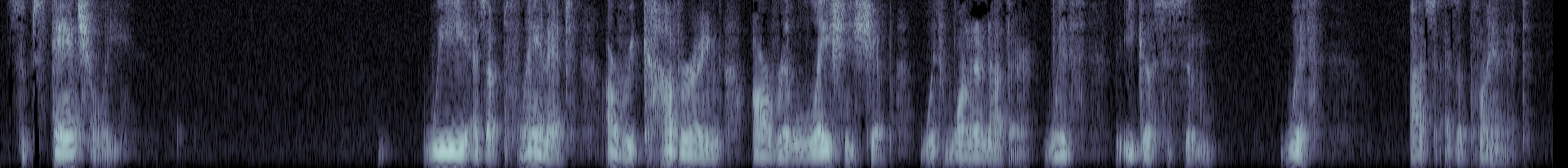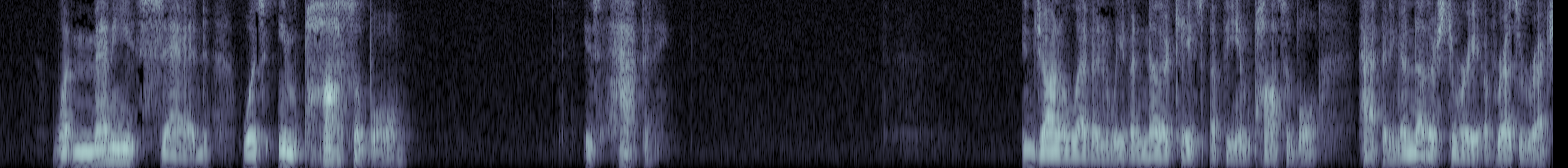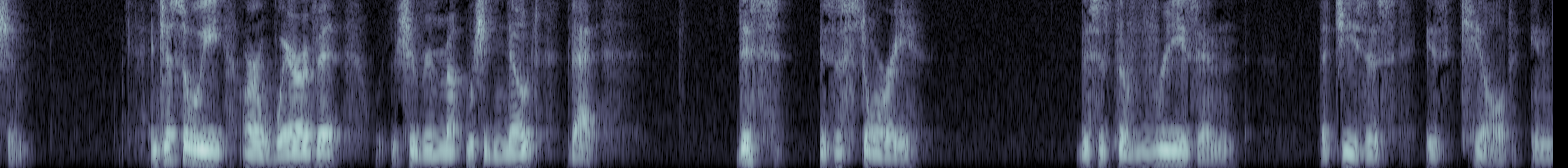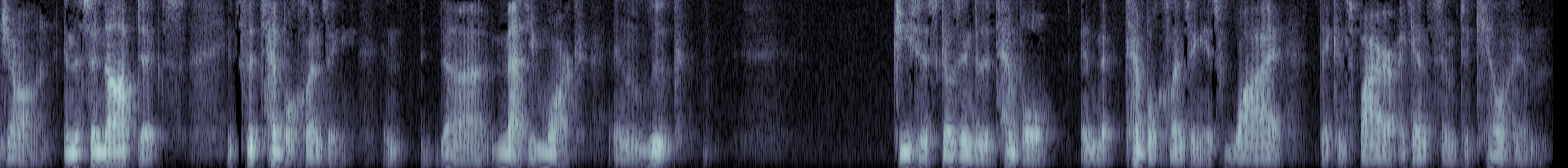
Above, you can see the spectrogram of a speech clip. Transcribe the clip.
substantially we as a planet are recovering our relationship with one another, with the ecosystem, with us as a planet. What many said was impossible is happening. In John 11, we have another case of the impossible happening, another story of resurrection. And just so we are aware of it, we should rem- we should note that this is the story. This is the reason that Jesus is killed in John. In the Synoptics, it's the temple cleansing. In uh, Matthew, Mark, and Luke, Jesus goes into the temple, and the temple cleansing is why they conspire against him to kill him.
